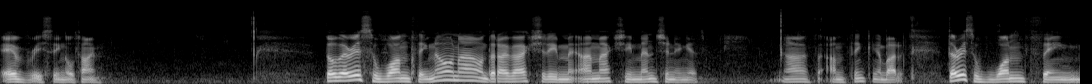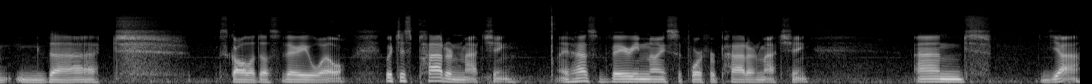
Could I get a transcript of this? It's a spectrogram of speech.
Every single time though there is one thing no no that I've actually I'm actually mentioning it I'm thinking about it there is one thing that Scala does very well, which is pattern matching. It has very nice support for pattern matching. And yeah,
